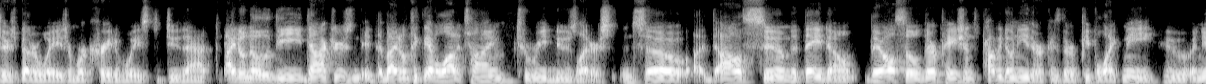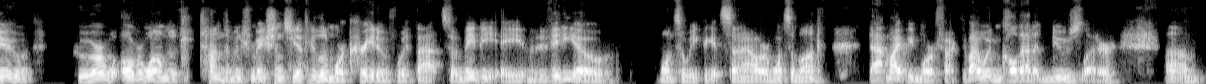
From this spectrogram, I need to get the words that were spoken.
there's better ways or more creative ways to do that. I don't know the doctors, I don't think they have a lot of time to read newsletters. And so I'll assume that they don't. They're also, their patients probably don't either because there are people like me who and you who are overwhelmed with tons of information. So you have to be a little more creative with that. So maybe a video once a week that gets sent out or once a month, that might be more effective. I wouldn't call that a newsletter. Um,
